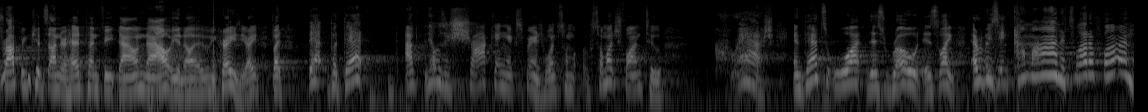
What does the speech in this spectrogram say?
dropping kids on their head 10 feet down now? You know, it would be crazy, right? But that, but that, I, that was a shocking experience. It was so, so much fun to crash. And that's what this road is like. Everybody's saying, come on, it's a lot of fun.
